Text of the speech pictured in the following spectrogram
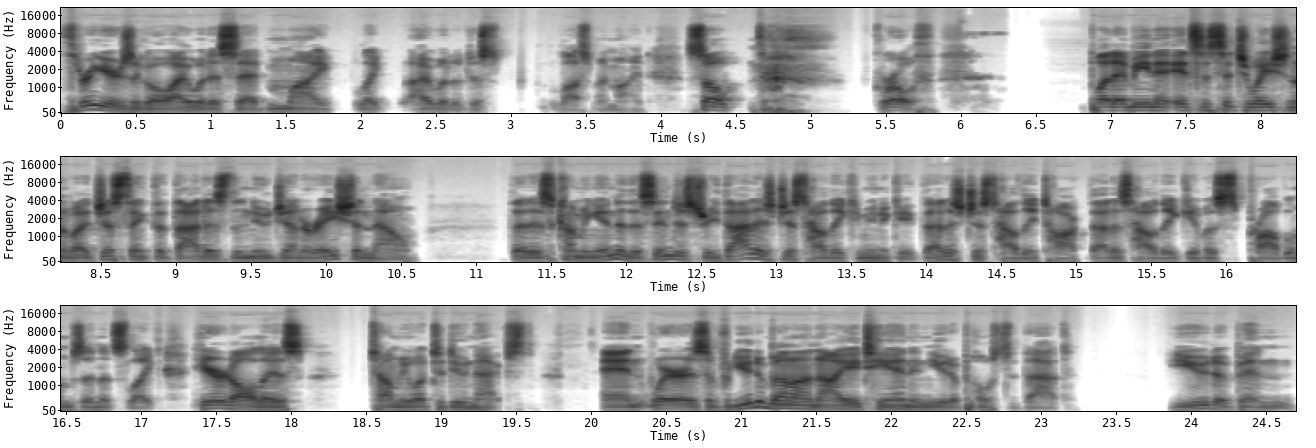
three years ago, I would have said my like I would have just lost my mind. So growth. But I mean, it's a situation of I just think that that is the new generation now that is coming into this industry. That is just how they communicate. That is just how they talk. That is how they give us problems. And it's like, here it all is. Tell me what to do next. And whereas if you'd have been on IATN and you'd have posted that, you'd have been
